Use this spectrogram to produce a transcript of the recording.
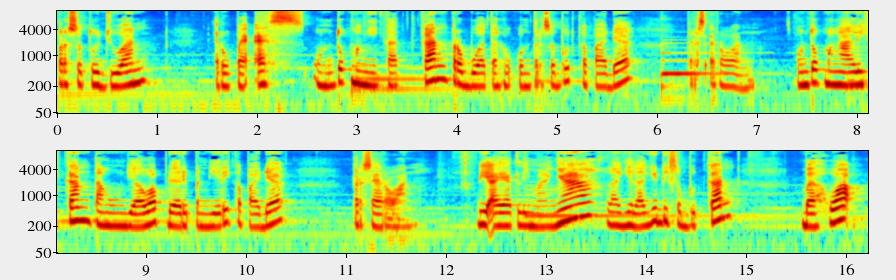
persetujuan RUPS untuk mengikatkan perbuatan hukum tersebut kepada perseroan untuk mengalihkan tanggung jawab dari pendiri kepada perseroan. Di ayat 5-nya lagi-lagi disebutkan bahwa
